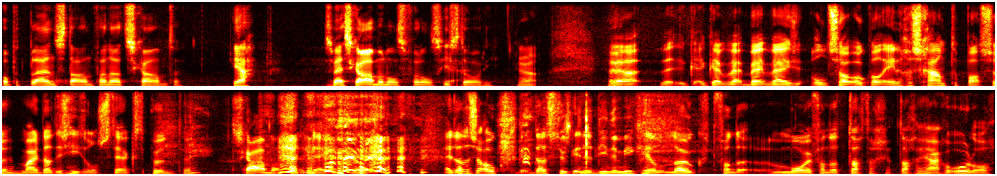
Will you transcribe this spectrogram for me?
op het plein staan vanuit schaamte. Ja. Dus wij schamen ons voor onze historie. Ja. Ja, kijk, wij, wij, wij- ons zou ook wel enige schaamte passen, maar dat is niet ons sterkste punt. Hè? Schamen. Nee. En dat is ook, dat is natuurlijk in de dynamiek heel leuk, van de, mooi van de 80 80-jarige oorlog.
